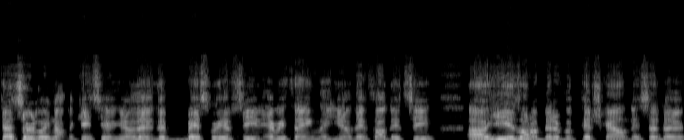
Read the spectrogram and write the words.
that's certainly not the case here. You know, they they basically have seen everything that you know they thought they'd see. Uh, he is on a bit of a pitch count. They said they're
